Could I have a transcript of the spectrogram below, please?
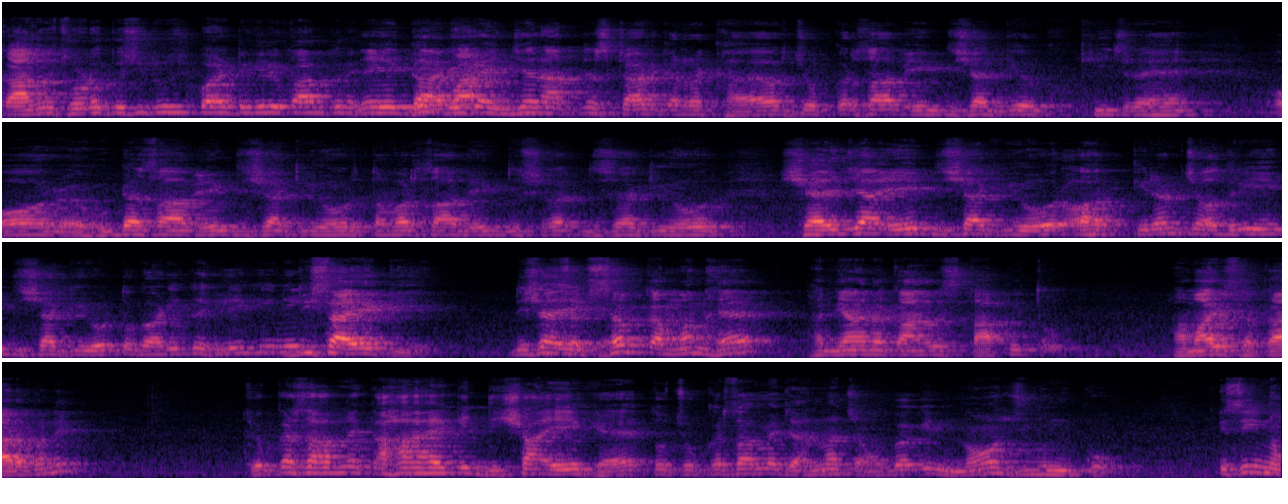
कांग्रेस छोड़ो किसी दूसरी पार्टी के लिए काम करें। एक गाड़ी का इंजन आपने स्टार्ट कर रखा है और चोकर साहब एक दिशा की ओर खींच रहे हैं और हुड्डा साहब एक दिशा की ओर तंवर साहब एक दूसरा दिशा की ओर शैलजा एक दिशा की ओर और किरण चौधरी एक दिशा की ओर तो गाड़ी तो हिलेगी नहीं। दिशा एक ही दिशा एक सबका मन है हरियाणा में कांग्रेस स्थापित हो हमारी सरकार बने। चोकर साहब ने कहा है कि दिशा एक है तो चोकर साहब मैं जानना चाहूँगा कि 9 जून को इसी 9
